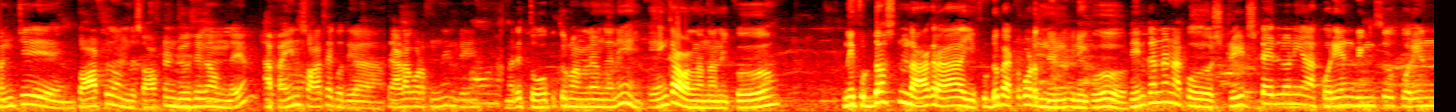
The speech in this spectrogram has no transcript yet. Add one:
మంచి సాఫ్ట్గా ఉంది సాఫ్ట్ అండ్ జ్యూసీగా ఉంది. ఆ పైన సాస్ కొద్దిగా తేడా కొడుతుంది ఏంటి? మరి తోపుతురు అనలేము కానీ ఏం కావాలన్నా నీకు? నీ ఫుడ్ వస్తుంది ఆగరా. ఈ ఫుడ్ పెట్టకూడదు నేను నీకు. దీనికన్నా నాకు స్ట్రీట్ స్టైల్లోని ఆ కొరియన్ వింగ్స్ కొరియన్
